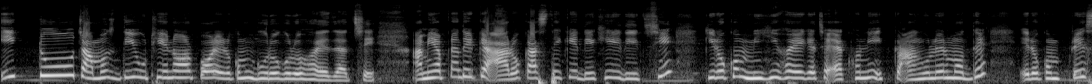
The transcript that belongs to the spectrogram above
একটু চামচ দিয়ে উঠিয়ে নেওয়ার পর এরকম গুঁড়ো গুঁড়ো হয়ে যাচ্ছে। আমি আপনাদেরকে আরও কাছ থেকে দেখিয়ে দিচ্ছি। কীরকম মিহি হয়ে গেছে, এখনই একটু আঙুলের মধ্যে এরকম প্রেস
